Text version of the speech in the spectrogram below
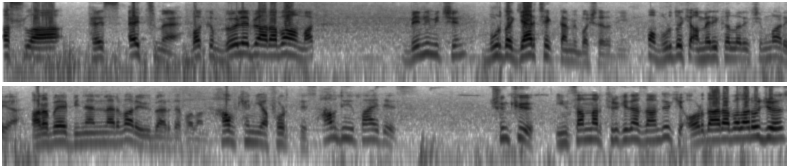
Asla pes etme. Bakın böyle bir araba almak benim için burada gerçekten bir başarı değil. Ama buradaki Amerikalılar için var ya, arabaya binenler var ya Uber'de falan. How can you afford this? How do you buy this? Çünkü insanlar Türkiye'den zannediyor ki orada arabalar ucuz.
